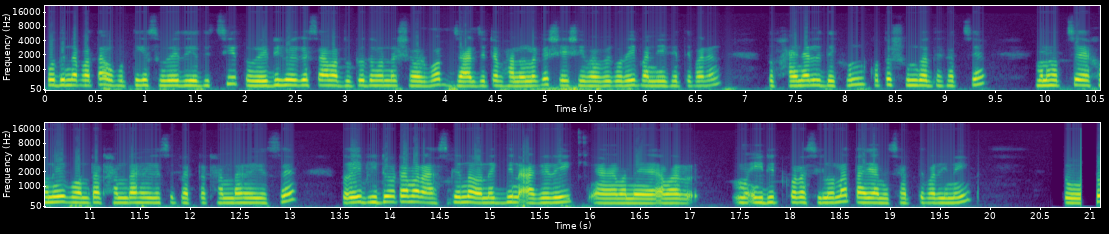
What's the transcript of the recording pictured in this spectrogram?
পুদিনা পাতা উপর থেকে ছড়িয়ে দিয়ে দিচ্ছি। তো রেডি হয়ে গেছে আমার দুটো ধরনের শরবত। যার যেটা ভালো লাগে সে সেভাবে করেই বানিয়ে খেতে পারেন। তো ফাইনালি দেখুন, কত সুন্দর দেখাচ্ছে। মনে হচ্ছে এখনই মনটা ঠান্ডা হয়ে গেছে, পেটটা ঠান্ডা হয়ে গেছে। তো এই ভিডিওটা আমার আজকে না অনেকদিন আগেরই মানে আমার এডিট করা ছিল না, তাই আমি ছাড়তে পারিনি। তো তো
